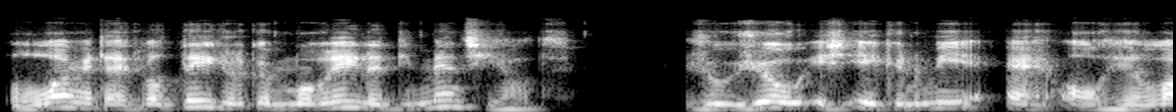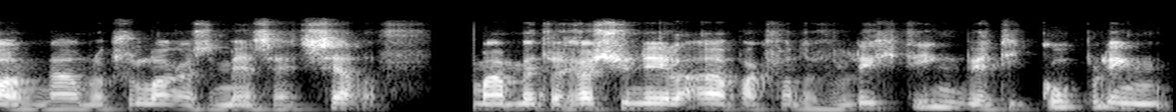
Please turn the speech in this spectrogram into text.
lange tijd wel degelijk een morele dimensie had. Sowieso is economie er al heel lang, namelijk zo lang als de mensheid zelf. Maar met de rationele aanpak van de verlichting werd die koppeling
